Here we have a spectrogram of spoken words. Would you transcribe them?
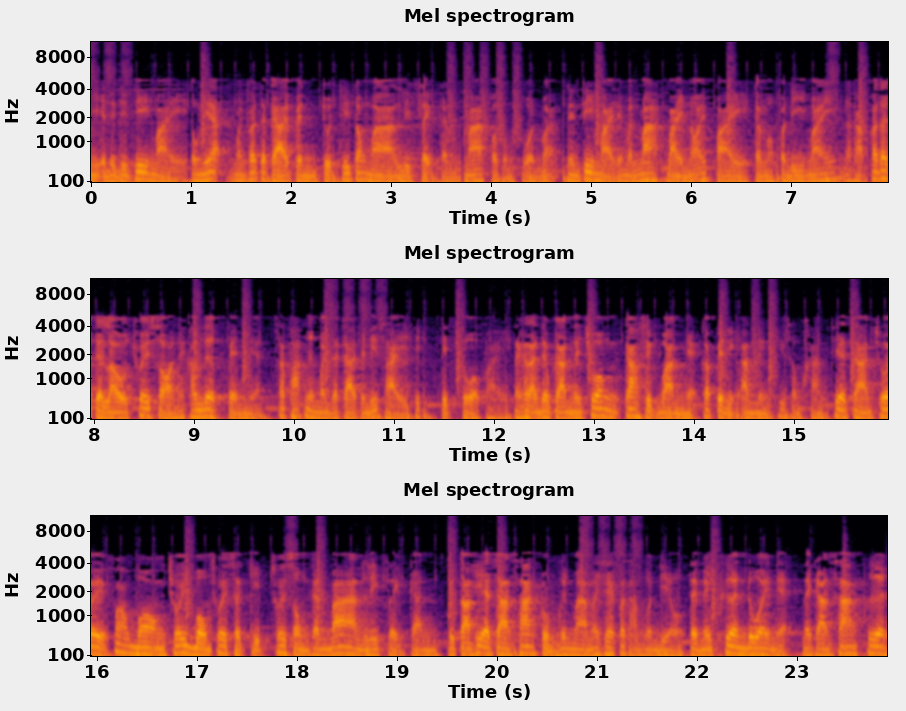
มี identity ใหม่ ตรงเนี้ยมันก็จะกลายเป็นจุดที่ต้องมา reflect กันมากพอสมควรว่า identity ใหม่เนี่ยมันมากไปน้อยไปกำลังพอดีไหมนะครับก็ถ้าเกิดเราช่วยสอนให้เขาเลือกเป็นเนี่ยสักพักหนึ่งมันจะกลายเป็นนิสัยที่ติดตัวไป ในขณะเดียวกันในช่วง 90 วันเนี่ยก็เป็นอีกอันหนึ่งที่สำคัญ ที่อาจารย์ช่วยเฝ้ามองช่วยบ่มช่วยสะกิดช่วยส่งกันบ้าน reflect กันหรือตอนที่อาจารย์สร้างกลุ่มขึ้นมาไม่ใช่เขาทำคนเดียว แต่มีเพื่อนด้วยเนี่ยในการสร้างเพื่อน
